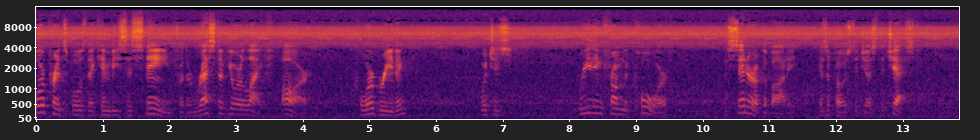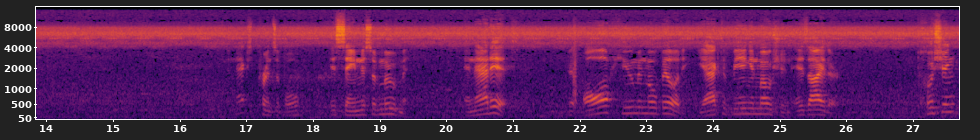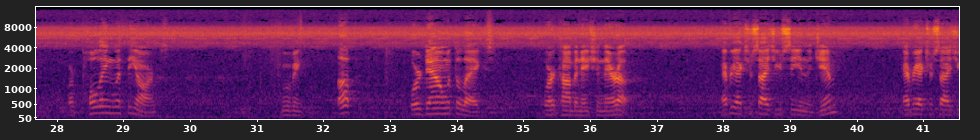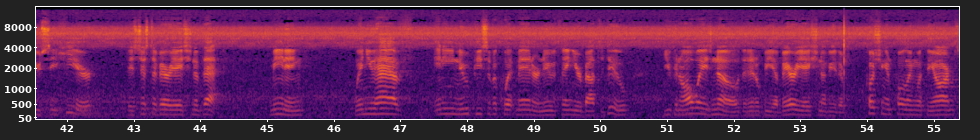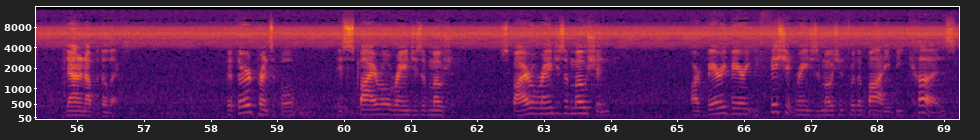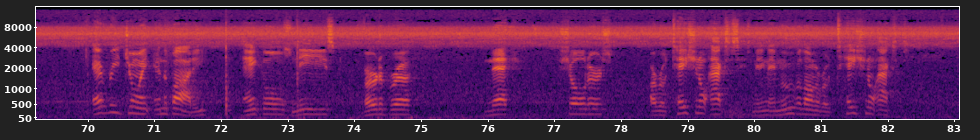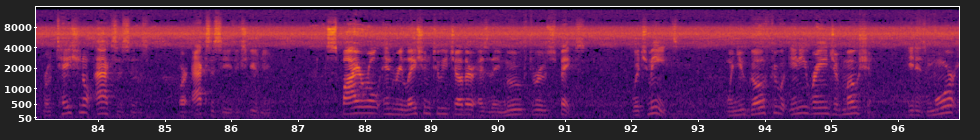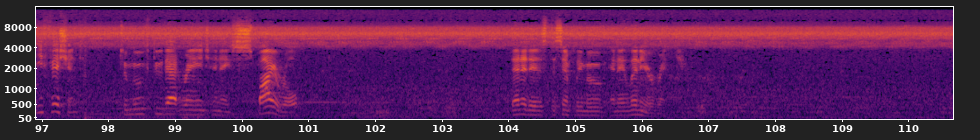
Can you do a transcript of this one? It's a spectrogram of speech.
four principles that can be sustained for the rest of your life are core breathing, which is breathing from the core, the center of the body, as opposed to just the chest. The next principle is sameness of movement, and that is that all human mobility, the act of being in motion, is either pushing or pulling with the arms, moving up or down with the legs, or a combination thereof. Every exercise you see in the gym, every exercise you see here is just a variation of that. Meaning, when you have any new piece of equipment or new thing you're about to do, you can always know that it'll be a variation of either pushing and pulling with the arms, down and up with the legs. The third principle is spiral ranges of motion. Spiral ranges of motion are very, very efficient ranges of motion for the body because every joint in the body, ankles, knees, vertebra, neck, shoulders, are rotational axes, meaning they move along a rotational axis. Rotational axes, or axes, excuse me, spiral in relation to each other as they move through space, which means when you go through any range of motion, it is more efficient to move through that range in a spiral than it is to simply move in a linear range.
